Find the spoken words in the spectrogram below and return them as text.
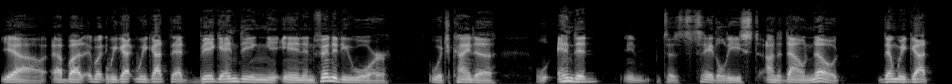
yeah, uh, but but we got we got that big ending in Infinity War, which kind of ended, in, to say the least, on a down note. Then we got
